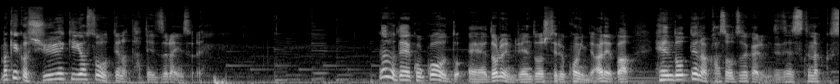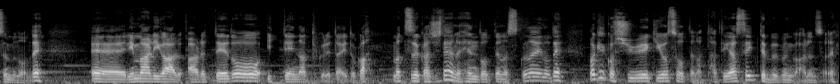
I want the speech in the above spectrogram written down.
まあ、結構収益予想っていうのは立てづらいんですよね。なのでここをド,、えドルに連動してるコインであれば変動っていうのは仮想通貨よりも全然少なく済むのでえー、利回りがあるある程度一定になってくれたりとか、まあ、通貨自体の変動っていうのは少ないので、まあ、結構収益予想っていうのは立てやすいって部分があるんですよね。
